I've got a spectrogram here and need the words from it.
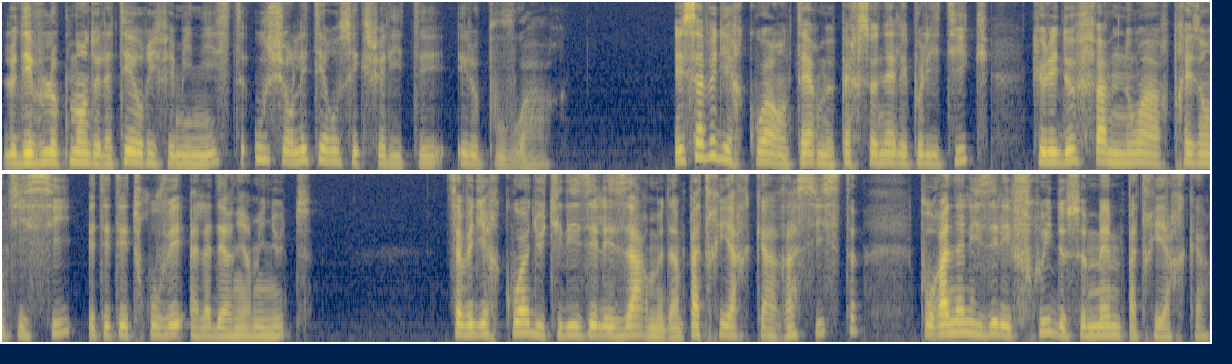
le développement de la théorie féministe ou sur l'hétérosexualité et le pouvoir. Et ça veut dire quoi en termes personnels et politiques? Que les deux femmes noires présentes ici aient été trouvées à la dernière minute? Ça veut dire quoi d'utiliser les armes d'un patriarcat raciste pour analyser les fruits de ce même patriarcat?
